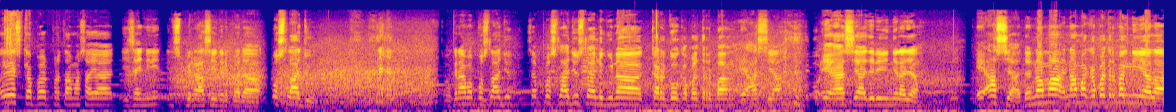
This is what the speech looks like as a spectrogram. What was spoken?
Guys, kapal pertama saya desain ini inspirasi daripada pos laju. Oh, Kenapa pos laju? Saya pos laju selalu guna kargo kapal terbang Air Asia. Oh, Air Asia jadi ini aja. Air Asia dan nama nama kapal terbang ini ialah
